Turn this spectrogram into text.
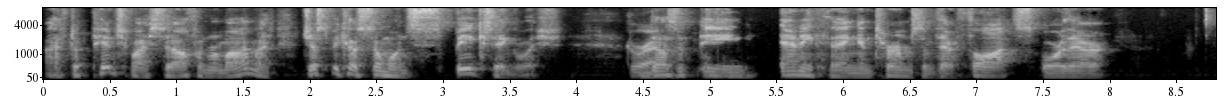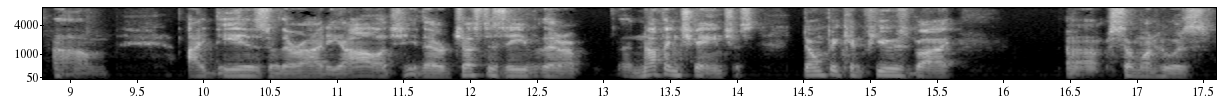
I have to pinch myself and remind myself just because someone speaks English Correct. doesn't mean anything in terms of their thoughts or their um, ideas or their ideology. They're just as evil. They're, nothing changes. Don't be confused by uh, someone who is,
